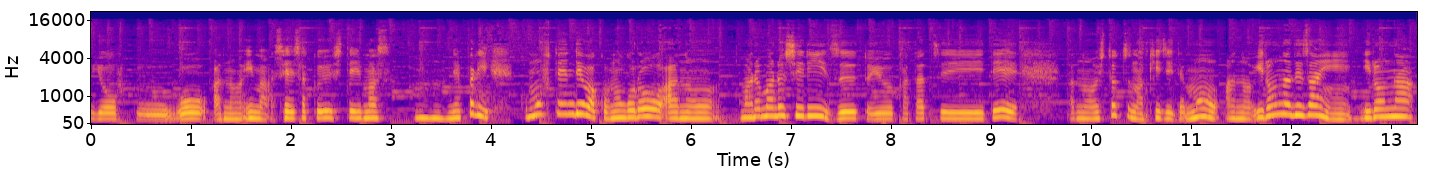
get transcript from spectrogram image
お洋服をあの今制作しています。うん、やっぱりコモフ展ではこの頃あの〇〇シリーズという形であの一つの記事でもあのいろんなデザインいろんな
